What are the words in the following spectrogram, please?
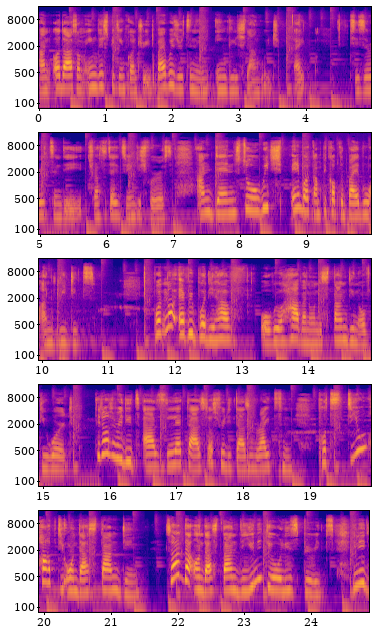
and other some English speaking country, the Bible is written in English language, right? It is written, they translated it to English for us, and then so which anybody can pick up the Bible and read it. But not everybody have or will have an understanding of the word. They just read it as letters, just read it as writing. But do you have the understanding? To have that understanding, you need the Holy Spirit. You need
